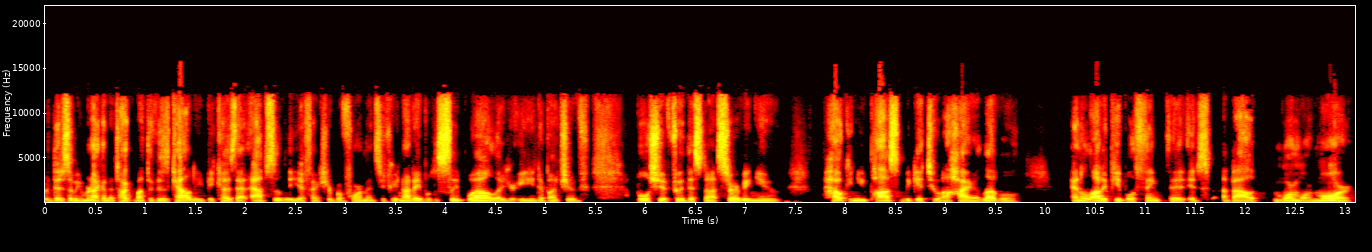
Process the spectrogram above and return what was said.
That doesn't mean we're not going to talk about the physicality because that absolutely affects your performance. If you're not able to sleep well or you're eating a bunch of bullshit food that's not serving you, how can you possibly get to a higher level? And a lot of people think that it's about more, more, more.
